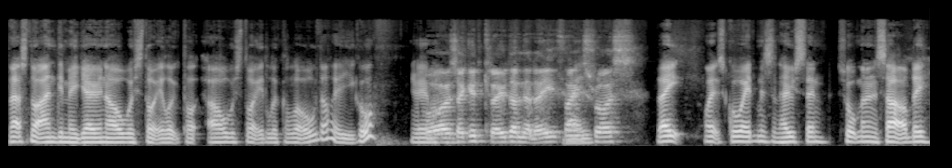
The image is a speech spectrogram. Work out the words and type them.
that's not Andy McGowan. I always thought he looked. I always thought he'd look a lot older. There you go. Um, Oh, it's a good crowd on the night. Thanks, Right. Ross. Right, let's go Edmiston House then. It's opening on Saturday.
